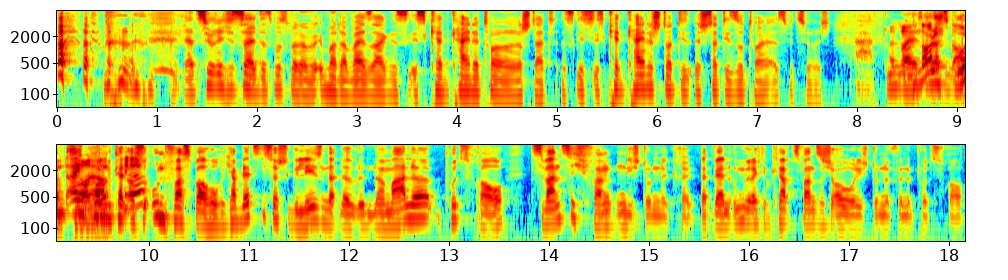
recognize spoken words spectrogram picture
Ja, Zürich ist halt, das muss man aber immer dabei sagen, es, ich kenne keine teurere Stadt. Es, ich, ich kenne keine Stadt die, Stadt, die so teuer ist wie Zürich. London Aber bestimmt das Grundeinkommen kann auch so unfassbar hoch. Ich habe letztens zum Beispiel gelesen, dass eine normale Putzfrau 20 Franken die Stunde kriegt. Das wären umgerechnet knapp 20 Euro die Stunde für eine Putzfrau.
